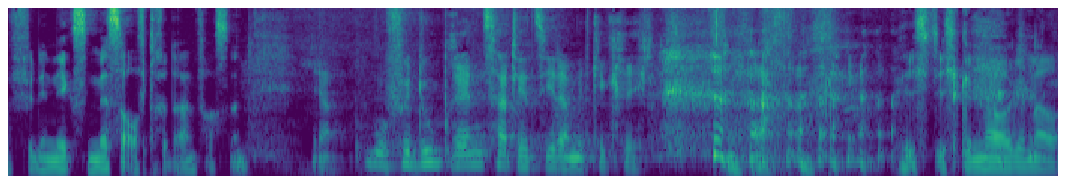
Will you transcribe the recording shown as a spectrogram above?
für den nächsten Messeauftritt einfach sind. Ja, wofür du brennst, hat jetzt jeder mitgekriegt. Richtig, genau, genau.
